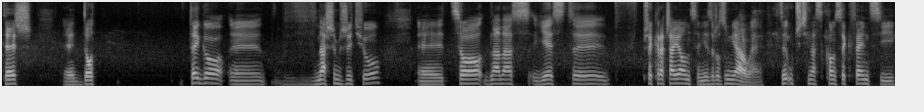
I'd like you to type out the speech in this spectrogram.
też do tego e, w naszym życiu, e, co dla nas jest e, przekraczające, niezrozumiałe. Chce uczyć nas konsekwencji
